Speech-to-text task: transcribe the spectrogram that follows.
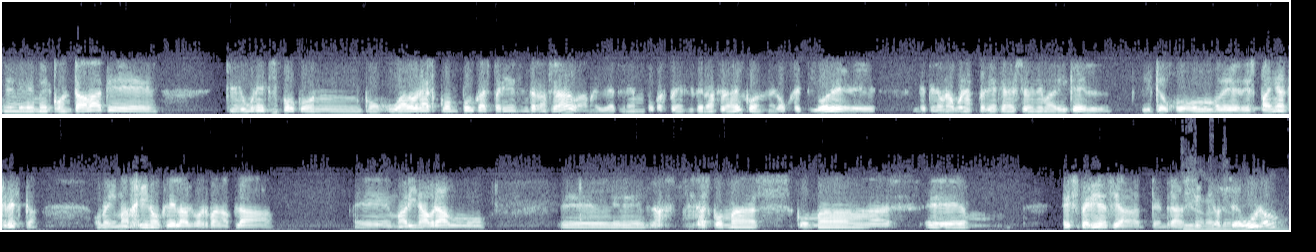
eh, me contaba que, que un equipo con, jugadoras con poca experiencia internacional, la mayoría tienen poca experiencia internacional, con el objetivo de, tener una buena experiencia en el Seven de Madrid que el, y que el juego de, España crezca. Hombre, imagino que las Bárbara Pla, eh, Marina Bravo, eh, las chicas con más con más eh, experiencia tendrán sitio seguro.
